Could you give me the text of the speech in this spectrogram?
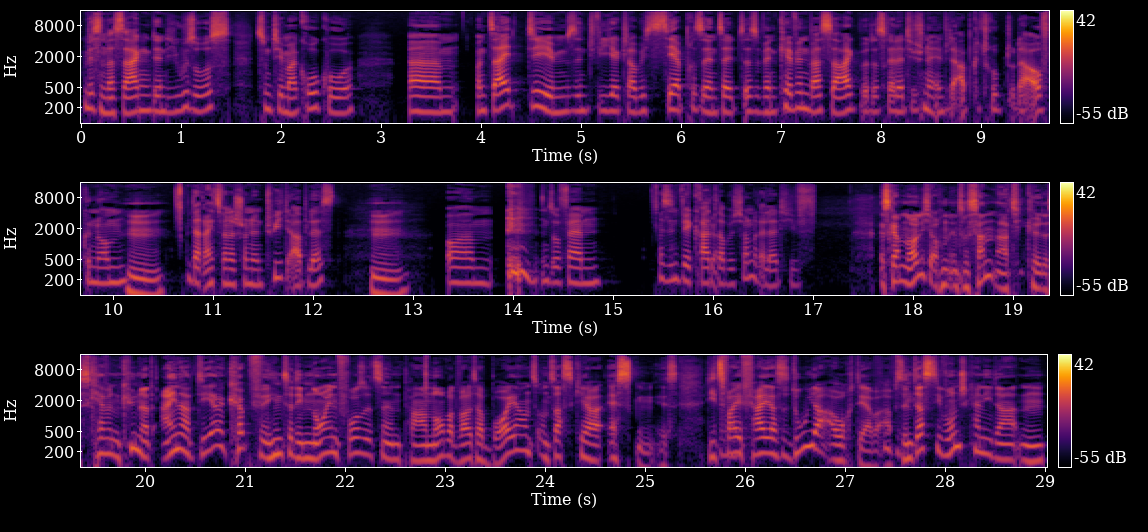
wissen, was sagen denn die Jusos zum Thema GroKo? Ähm, und seitdem sind wir, glaube ich, sehr präsent. Seit, also wenn Kevin was sagt, wird das relativ schnell entweder abgedruckt oder aufgenommen. Hm. Da reicht's, wenn er schon einen Tweet ablässt. Hm. Ähm, insofern sind wir gerade, glaube ich, schon relativ Es gab neulich auch einen interessanten Artikel, dass Kevin Kühnert einer der Köpfe hinter dem neuen Vorsitzendenpaar Norbert Walter Borjans und Saskia Esken ist. Die zwei feierst du ja auch derbe ab. Sind das die Wunschkandidaten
